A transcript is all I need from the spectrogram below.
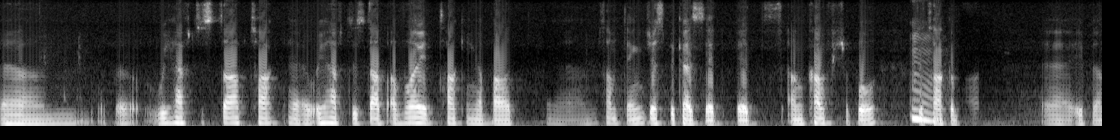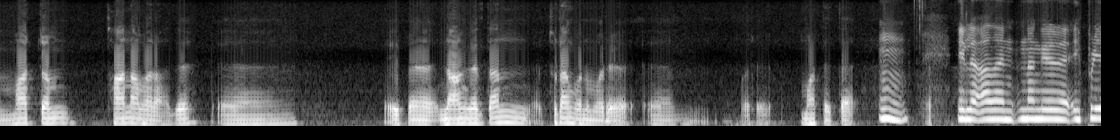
um, we have to stop talk uh, we have to stop avoid talking about um, something just because it it's uncomfortable to talk about uh, இப்ப மாற்றம் தானா வராது uh, இப்ப நாங்கள் தான் தொடங்கணும் ஒரு um, ஒரு மாற்றத்தை ம். இல்லை அதான் நாங்கள் இப்படி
